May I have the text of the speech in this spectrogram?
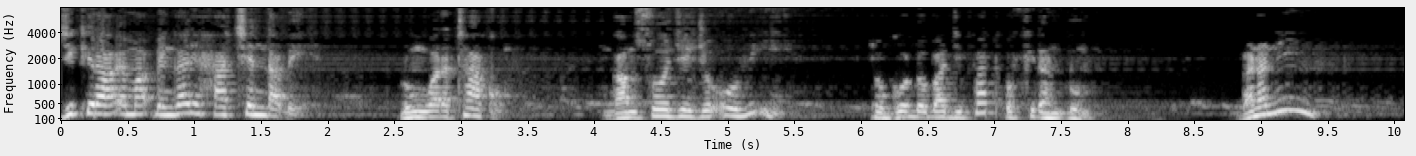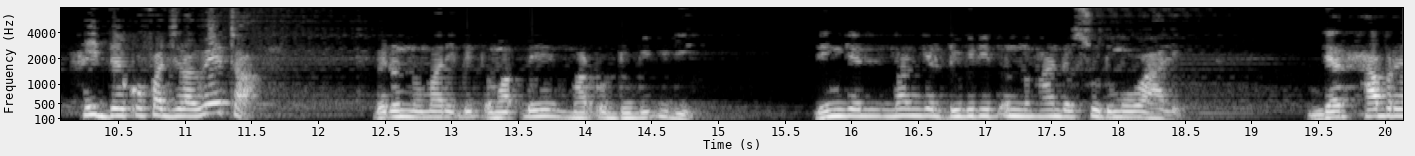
Jikiraɓe maɓɓe ngari haa cenda ɓe ɗum waɗatako ngam sojejo o wi'i to goɗɗo ɓadi pat o fiɗan ɗum. Bana ni hidde ko fajira weta ɓe ɗon no mari ɓiɗɗo maɓɓe marɗo dubi ɗiɗi. Ɓingel margel dubi ɗiɗi ɗon no ha nder suudu mo waali. Nder habre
